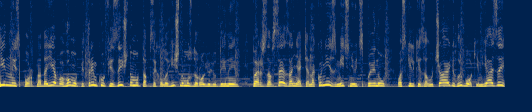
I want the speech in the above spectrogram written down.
Кінний спорт надає вагому підтримку фізичному та психологічному здоров'ю людини. Перш за все, заняття на коні зміцнюють спину, оскільки залучають глибокі м'язи,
